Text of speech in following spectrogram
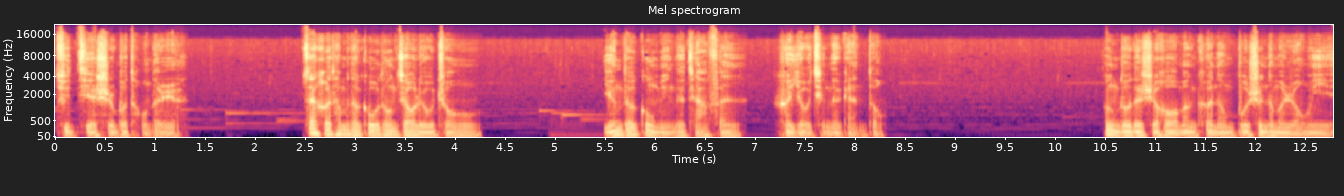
去结识不同的人。在和他们的沟通交流中，赢得共鸣的加分和友情的感动。更多的时候，我们可能不是那么容易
